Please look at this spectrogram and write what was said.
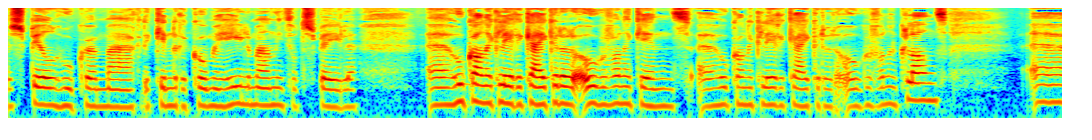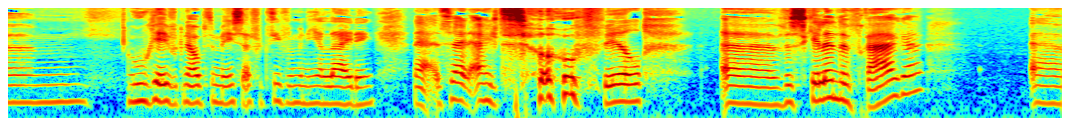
speelhoeken, maar de kinderen komen helemaal niet tot spelen. hoe kan ik leren kijken door de ogen van een kind? hoe kan ik leren kijken door de ogen van een klant? Um, hoe geef ik nou op de meest effectieve manier leiding? Nou ja, het zijn echt zoveel verschillende vragen. Uh,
